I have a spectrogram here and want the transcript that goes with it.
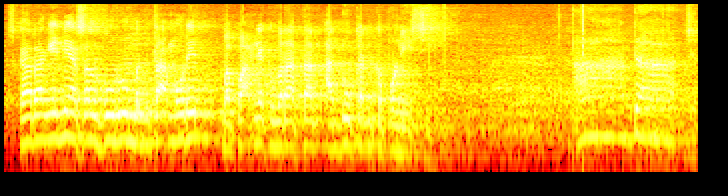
sekarang ini asal guru bentak murid, bapaknya keberatan adukan ke polisi. Ada aja.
